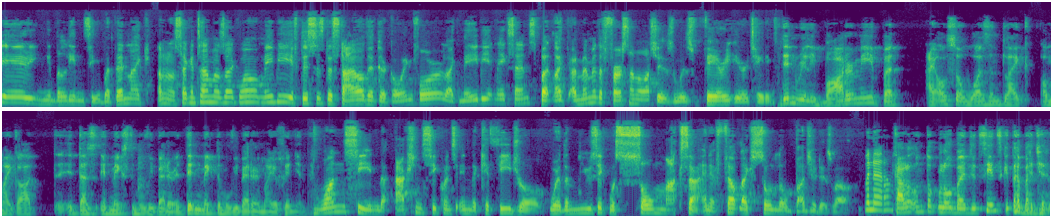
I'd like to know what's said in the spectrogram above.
very nyebelin sih. But then like, I don't know, second time I was like, well, maybe if this is the style that they're going for, like maybe it makes sense. But like, I remember the first time I watched it, it was very irritating. didn't really bother me, but I also wasn't like, oh my god, it does it makes the movie better. It didn't make the movie better in my opinion. One scene, the action sequence in the cathedral, where the music was so maksa and it felt like so low budget as well. Benar. Kalau untuk low budget scenes kita baca,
